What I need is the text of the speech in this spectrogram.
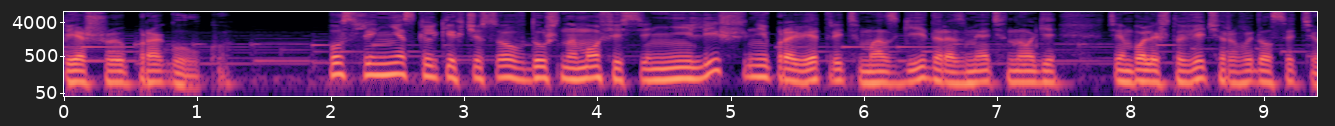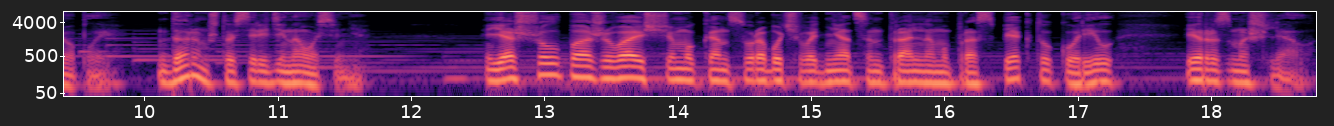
пешую прогулку. После нескольких часов в душном офисе не лишне проветрить мозги да размять ноги, тем более что вечер выдался теплый. Даром, что середина осени. Я шел по оживающему к концу рабочего дня Центральному проспекту, курил и размышлял.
